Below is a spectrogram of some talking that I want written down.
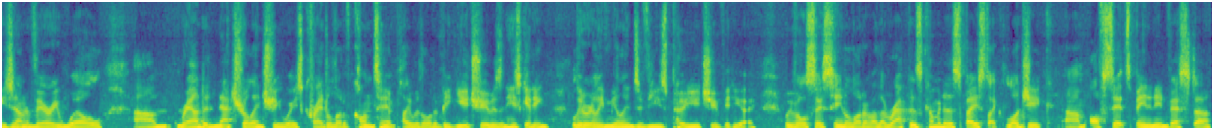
He's done a very well um, rounded natural entry where he's created a lot of content, play with a lot of big YouTubers, and he's getting literally millions of views per YouTube video. We've also seen a lot of other rappers come into the space, like Logic, um, Offset's been an investor,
